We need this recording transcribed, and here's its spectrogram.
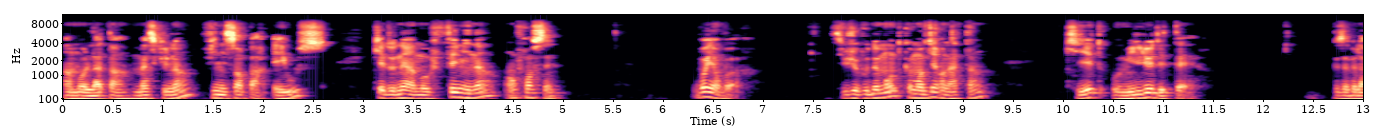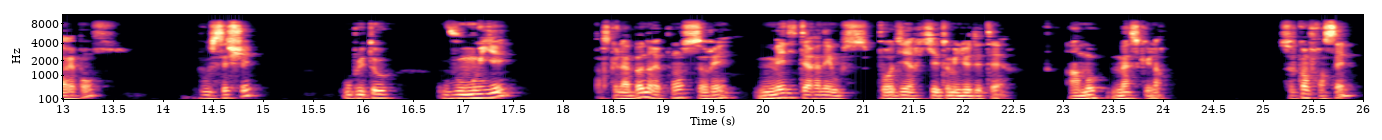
Un mot latin masculin finissant par eus, qui a donné un mot féminin en français. Voyons voir. Si je vous demande comment dire en latin qui est au milieu des terres, vous avez la réponse? Vous séchez? Ou plutôt, vous mouillez? Parce que la bonne réponse serait Méditerranéus, pour dire qui est au milieu des terres. Un mot masculin. Sauf qu'en français,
